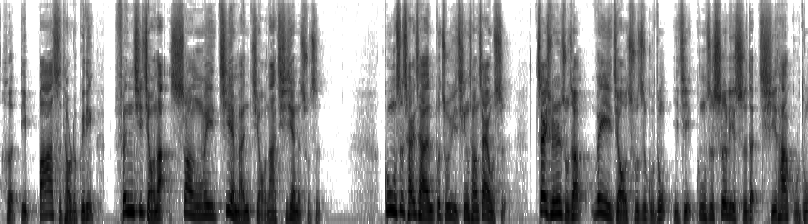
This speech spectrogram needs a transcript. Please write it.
和第八十条的规定分期缴纳尚未届满缴纳期限的出资。公司财产不足以清偿债务时，债权人主张未缴出资股东以及公司设立时的其他股东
